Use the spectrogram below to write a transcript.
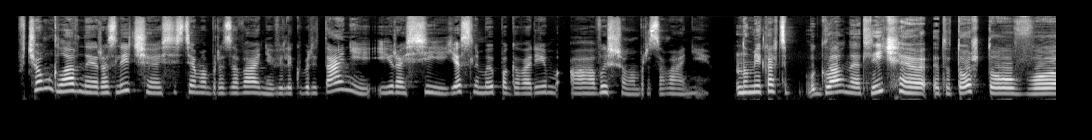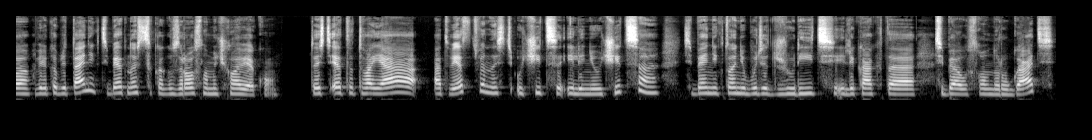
в чем главные различия систем образования Великобритании и России, если мы поговорим о высшем образовании? Но мне кажется, главное отличие — это то, что в Великобритании к тебе относятся как к взрослому человеку. То есть это твоя ответственность учиться или не учиться. Тебя никто не будет журить или как-то тебя условно ругать,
